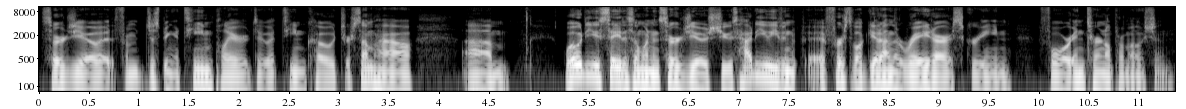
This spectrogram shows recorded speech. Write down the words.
Sergio, uh, from just being a team player to a team coach, or somehow. Um, what would you say to someone in Sergio's shoes? How do you even, uh, first of all, get on the radar screen for internal promotion?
